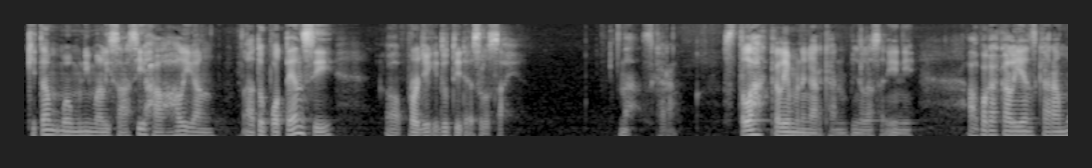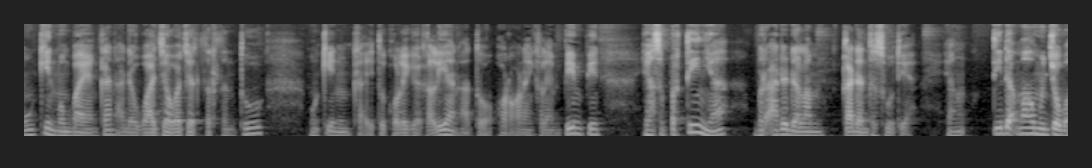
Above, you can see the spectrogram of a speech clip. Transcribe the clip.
kita meminimalisasi hal-hal yang atau potensi uh, project itu tidak selesai. Nah, sekarang setelah kalian mendengarkan penjelasan ini, apakah kalian sekarang mungkin membayangkan ada wajah-wajah tertentu, mungkin itu kolega kalian atau orang-orang yang kalian pimpin, yang sepertinya berada dalam keadaan tersebut ya, yang tidak mau mencoba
